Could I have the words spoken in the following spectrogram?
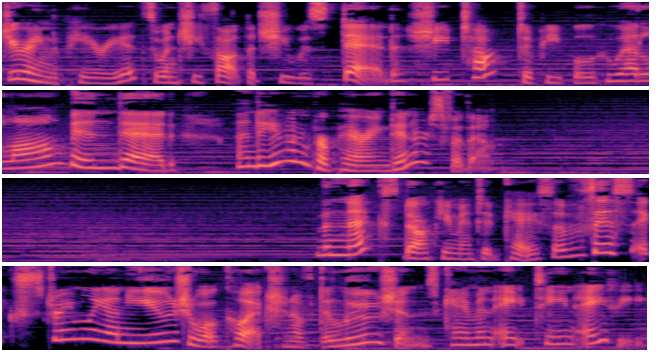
During the periods when she thought that she was dead, she talked to people who had long been dead and even preparing dinners for them. The next documented case of this extremely unusual collection of delusions came in 1880.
